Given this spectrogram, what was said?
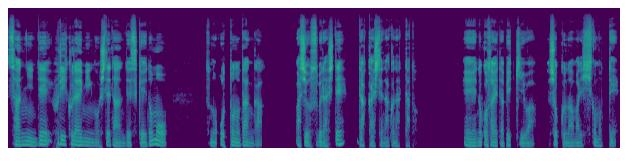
3人でフリークライミングをしてたんですけれども、その夫のダンが足を滑らして落下して亡くなったと。えー残されたベッキーはショックのあまり引きこもって、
